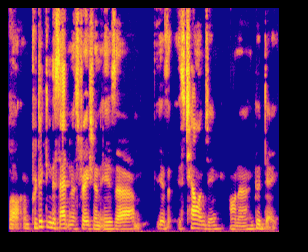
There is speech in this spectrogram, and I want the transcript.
Well, um, predicting this administration is um, is is challenging on a good day.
